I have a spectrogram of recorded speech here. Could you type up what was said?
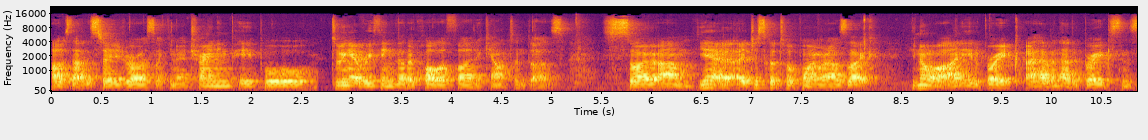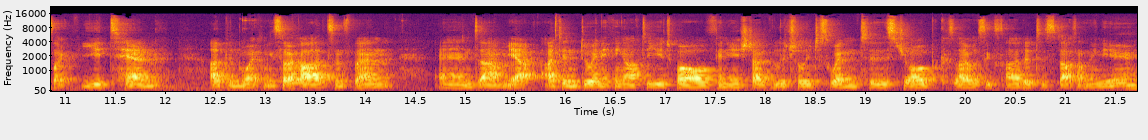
I was at the stage where I was like, you know, training people, doing everything that a qualified accountant does. So um, yeah, I just got to a point where I was like, you know what, I need a break. I haven't had a break since like year 10. I've been working so hard since then and um, yeah, I didn't do anything after year 12 finished. I literally just went into this job because I was excited to start something new.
